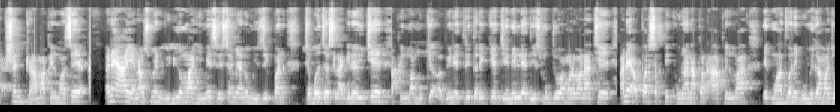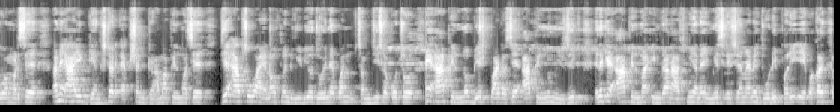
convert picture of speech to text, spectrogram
એક્શન ડ્રામા ફિલ્મ હશે. અને આ એનાઉન્સમેન્ટ વિડીયોમાં હિમેશ રેશમિયાનું મ્યુઝિક પણ જબરજસ્ત લાગી રહ્યું છે. આ ફિલ્મમાં મુખ્ય અભિનેત્રી તરીકે જેનેલિયા દેશમુખ જોવા મળવાના છે અને અપર શક્તિ ખુરાના પણ આ ફિલ્મમાં એક મહત્વની ભૂમિકામાં જોવા મળશે. અને આ એક ગેંગસ્ટર એક્શન ડ્રામા ફિલ્મ હશે, જે આપ સૌ આ એનાઉન્સમેન્ટ વીડિયો જોઈને પણ સમજી શકો છો. અને આ ફિલ્મનો બેસ્ટ પાર્ટ હશે આ ફિલ્મનું મ્યુઝિક એટલે કે આ ફિલ્મમાં ઇમરાન હાશમી અને હિમેશ રેશમિયાની જોડી ફરી એક વખત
